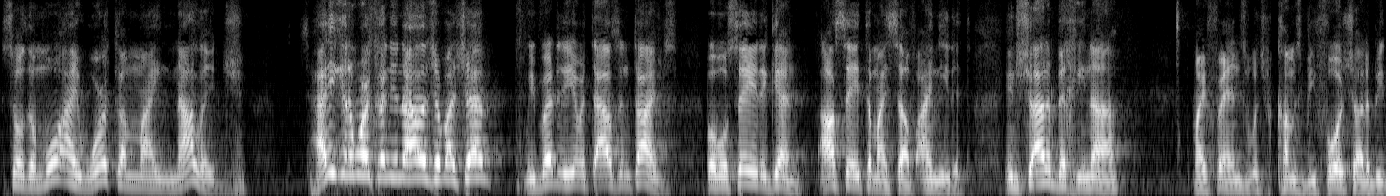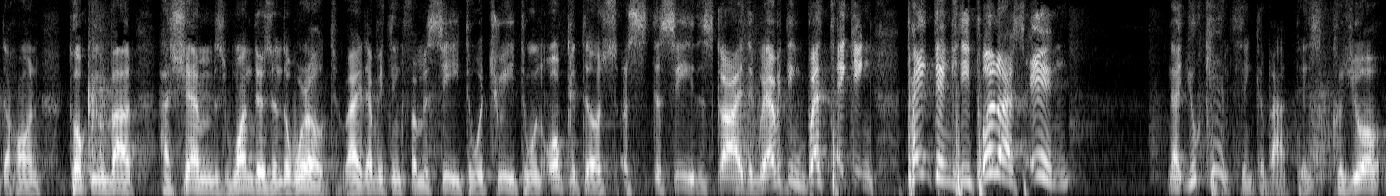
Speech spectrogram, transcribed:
So the more I work on my knowledge, how are you going to work on your knowledge of Hashem? We've read it here a thousand times, but we'll say it again. I'll say it to myself. I need it. In Shaar HaBechina, my friends, which comes before Shaar HaBitachon, talking about Hashem's wonders in the world, right? Everything from a sea to a tree to an orchid to a, a, the sea, the sky, the everything breathtaking painting He put us in. Now you can't think about this because you're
